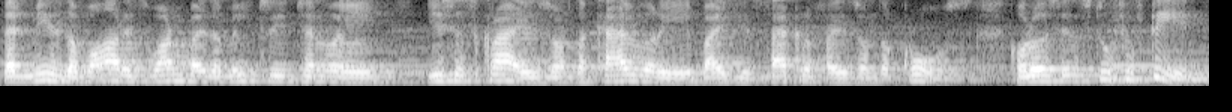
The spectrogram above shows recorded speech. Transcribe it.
That means the war is won by the military general Jesus Christ on the Calvary by his sacrifice on the cross. Colossians 2:15.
